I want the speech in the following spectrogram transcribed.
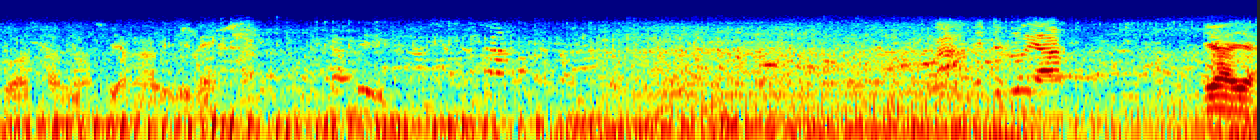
suasana siang hari ini Nah, itu dulu ya. Ya ya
